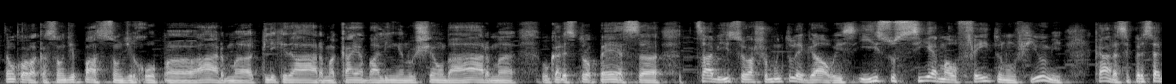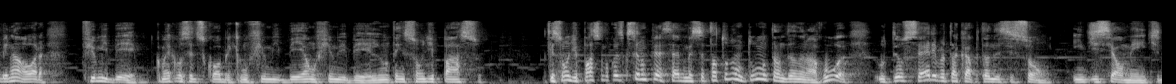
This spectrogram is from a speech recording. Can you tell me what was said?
Então, colocação de passo, som de roupa, arma, clique da arma, cai a balinha no chão da arma, o cara se tropeça, sabe? Isso eu acho muito legal. E, e isso, se é mal feito num filme, cara, você percebe na hora. Filme B, como é que você descobre que um filme B é um filme B? Ele não tem som de passo. Porque som de passo é uma coisa que você não percebe, mas você tá todo, mundo tá andando na rua, o teu cérebro tá captando esse som indicialmente.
